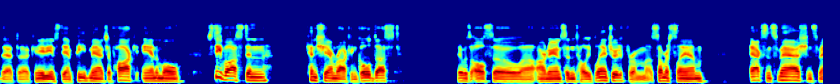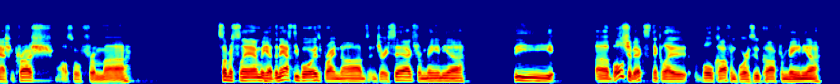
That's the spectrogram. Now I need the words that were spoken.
that uh, Canadian Stampede match of Hawk, Animal, Steve Austin, Ken Shamrock, and Goldust. There was also uh, Arn Anderson, Tully Blanchard from uh, SummerSlam, Axe and Smash, and Smash and Crush, also from uh, SummerSlam. We had the Nasty Boys, Brian Knobbs and Jerry Sags from Mania. The uh, Bolsheviks, Nikolai Volkoff and Boris Zukov from Mania.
